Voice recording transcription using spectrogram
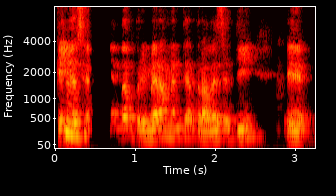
Que ellos entiendan primeramente a través de ti eh,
